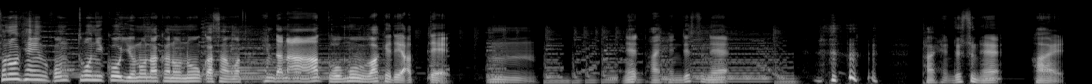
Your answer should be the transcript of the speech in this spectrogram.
その辺本当にこう世の中の農家さんは大変だなぁと思うわけであって。うん。ね大変ですね。大変ですね。はい。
